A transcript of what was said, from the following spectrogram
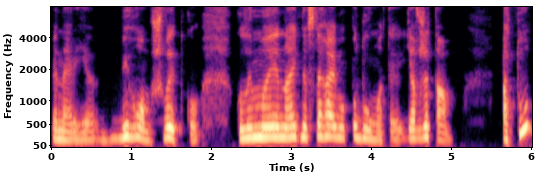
енергія, бігом, швидко, коли ми навіть не встигаємо подумати, я вже там. А тут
